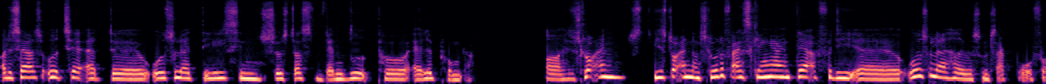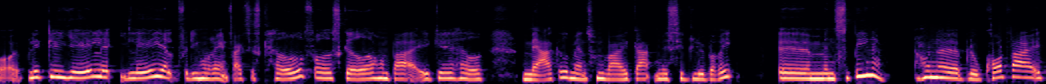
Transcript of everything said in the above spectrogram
og det ser også ud til, at øh, Ursula delte sin søsters vanvid på alle punkter. Og historien, historien den slutter faktisk ikke engang der, fordi øh, Ursula havde jo som sagt brug for øjeblikkelig lægehjælp, fordi hun rent faktisk havde fået skader, hun bare ikke havde mærket, mens hun var i gang med sit løberi. Øh, men Sabina, hun øh, blev kortvarigt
